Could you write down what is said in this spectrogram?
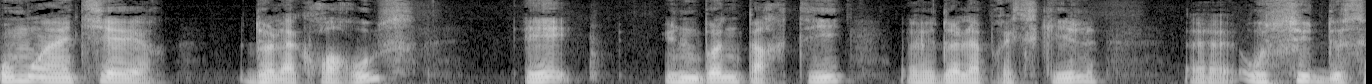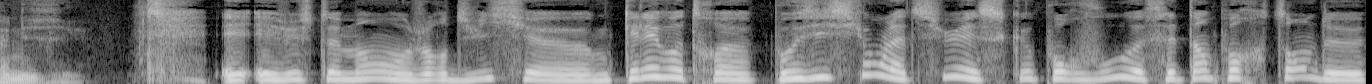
au moins un tiers de la Croix-Rousse et une bonne partie euh, de la presqu'île euh, au sud de Saint-Nizier. Et, justement, aujourd'hui, euh, quelle est votre position là-dessus? Est-ce que pour vous, c'est important de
